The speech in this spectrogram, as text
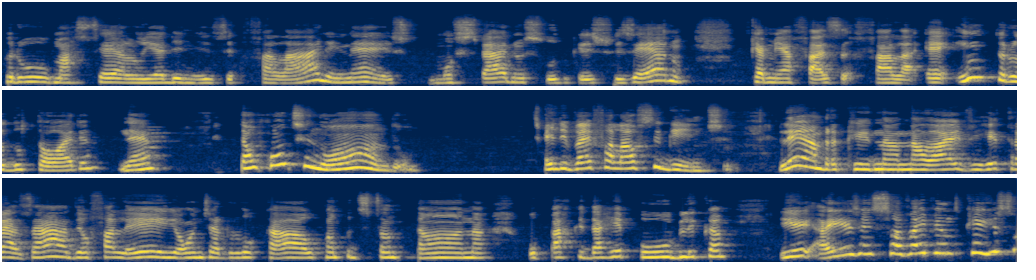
para o Marcelo e a Denise falarem, né, mostrarem o estudo que eles fizeram, que a minha fase, fala é introdutória, né. Então, continuando, ele vai falar o seguinte: lembra que na, na live retrasada eu falei onde era o local, o Campo de Santana, o Parque da República, e aí a gente só vai vendo que é isso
